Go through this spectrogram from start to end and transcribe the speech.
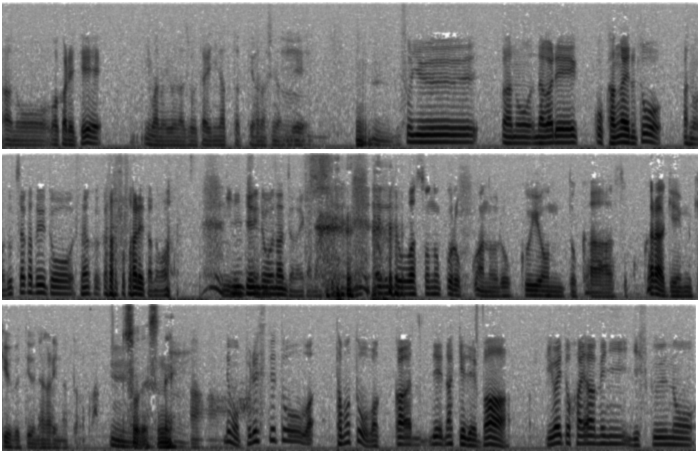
あの分かれて今のような状態になったっていう話なんで、うん。うん。そういうあの流れを考えるとあのどちらかというと背中から刺されたのは 任天堂なんじゃないかな任天堂はその頃、あの、64とか、そこからゲームキューブっていう流れになったのか。うんそうですね。あーでも、プレステとわたもとを分かれなければ、意外と早めにディスクの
